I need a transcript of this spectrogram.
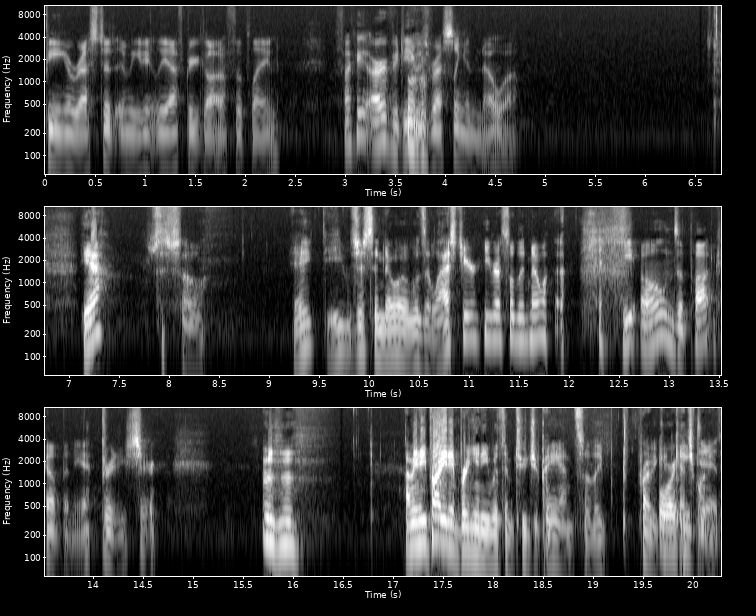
being arrested immediately after he got off the plane? Fucking RVD Mm-hmm. was wrestling in Noah. Yeah, so yeah, he, he was just in Noah. Was it last year he wrestled in Noah? He owns a pot company, I'm pretty sure. Mhm I mean, he probably didn't bring any with him to Japan, so they probably could catch he him on did.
